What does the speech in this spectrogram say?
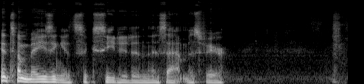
it's amazing it succeeded in this atmosphere.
